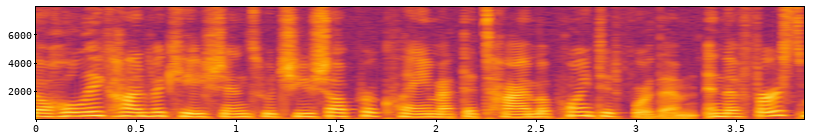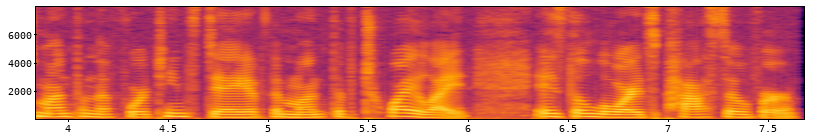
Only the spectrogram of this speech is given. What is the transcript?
the holy convocations which you shall proclaim at the time appointed for them. In the first month, on the fourteenth day of the month of twilight, is the Lord's Passover.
